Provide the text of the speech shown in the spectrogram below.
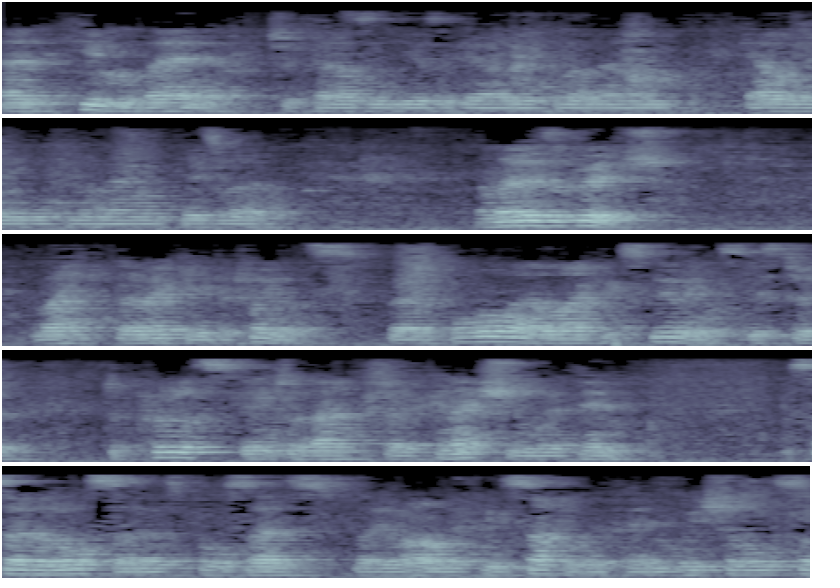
and him there 2,000 years ago walking around Galilee, walking around Israel. And there is a bridge right directly between us. But all our life experience is to, to put us into that uh, connection with Him. So that also, as Paul says later on, if we suffer with Him, we shall also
